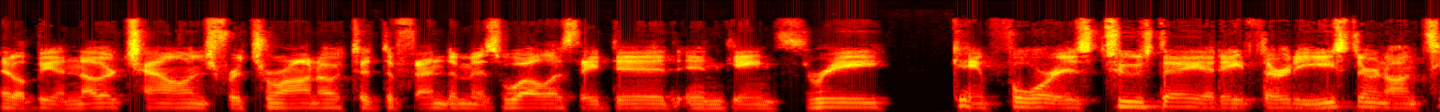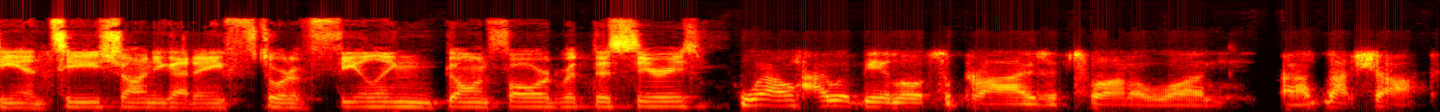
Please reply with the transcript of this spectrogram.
It'll be another challenge for Toronto to defend him as well as they did in Game Three. Game four is Tuesday at 8:30 Eastern on TNT. Shaun, you got any sort of feeling going forward with this series? Well, I would be a little surprised if Toronto won. Uh, not shocked,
